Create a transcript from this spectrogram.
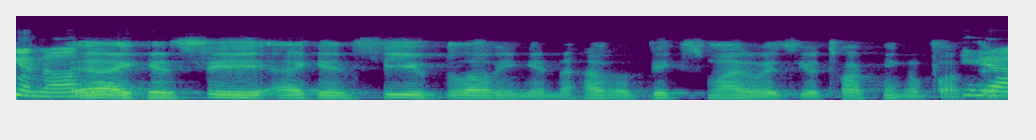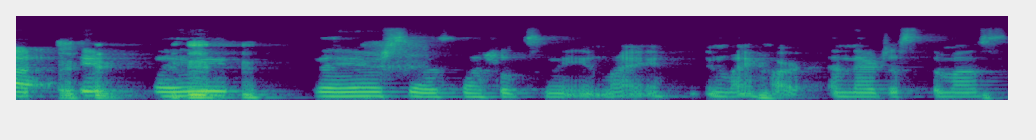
and all Yeah. I can see. I can see you glowing and have a big smile as you're talking about them. Yeah, it- they- they're so special to me in my in my heart and they're just the most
